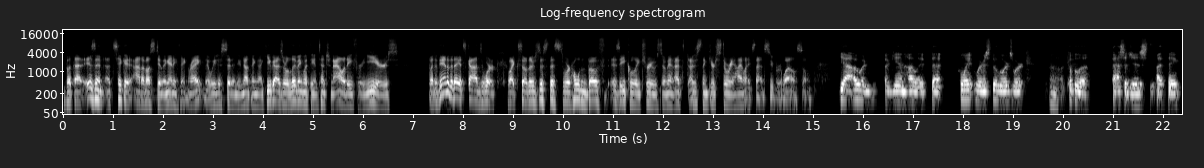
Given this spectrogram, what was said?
but that isn't a ticket out of us doing anything, right? That we just sit and do nothing. Like you guys are living with the intentionality for years, but at the end of the day, it's God's work. Like, so there's just this, we're holding both as equally true. So, man, I, I just think your story highlights that super well. So, yeah, I would again highlight that point where it's the Lord's work. Uh, a couple of passages, I think,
